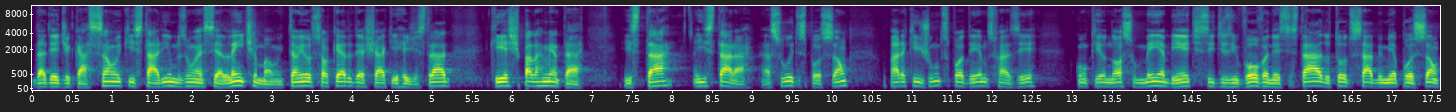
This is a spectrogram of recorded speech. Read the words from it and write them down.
da dedicação e que estaríamos uma excelente mão. Então, eu só quero deixar aqui registrado que este parlamentar está e estará à sua disposição para que juntos podemos fazer com que o nosso meio ambiente se desenvolva nesse Estado. Todos sabem minha posição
